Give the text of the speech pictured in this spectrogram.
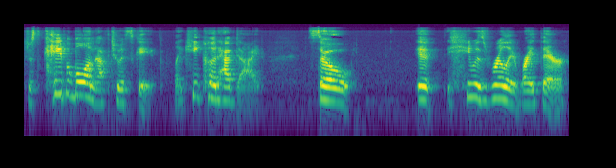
just capable enough to escape. Like he could have died. So it he was really right there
